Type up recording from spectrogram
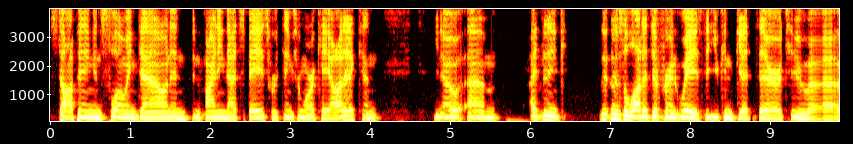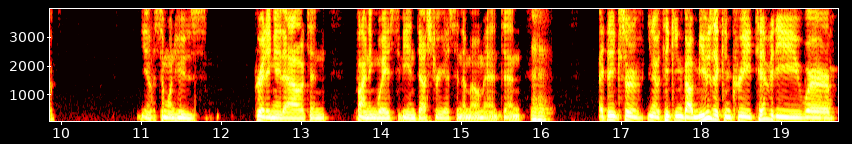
stopping and slowing down and, and finding that space where things are more chaotic and you know um, i think th- there's a lot of different ways that you can get there to uh, you know someone who's gritting it out and finding ways to be industrious in the moment. And Mhm. i think sort of you know thinking about music and creativity where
